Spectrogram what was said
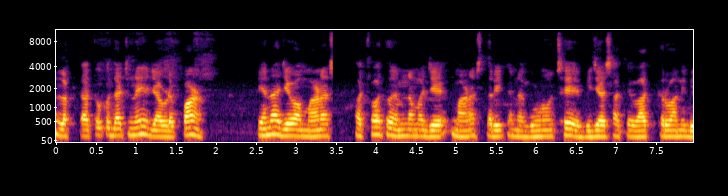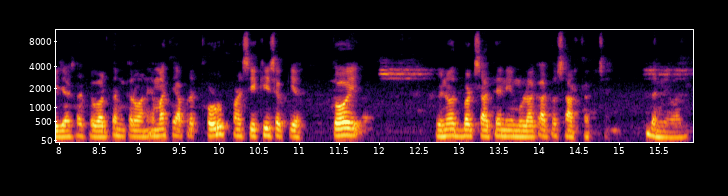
લખતા તો કદાચ નહીં જ આવડે, પણ એના જેવા માણસ અથવા તો એમનામાં જે માણસ તરીકેના ગુણો છે, બીજા સાથે વાત કરવાની, બીજા સાથે વર્તન કરવાની, એમાંથી આપણે થોડુંક પણ શીખી શકીએ, તોય વિનોદ ભટ્ટ સાથેની મુલાકાતો સાર્થક છે. ધન્યવાદ.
